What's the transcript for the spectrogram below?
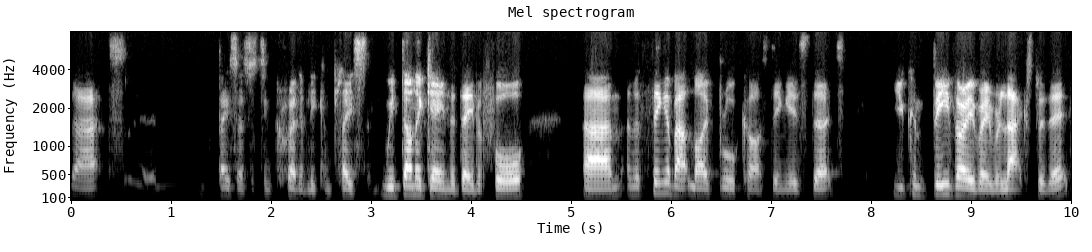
that Bezos is just incredibly complacent. We'd done a game the day before. Um, and the thing about live broadcasting is that you can be very, very relaxed with it,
